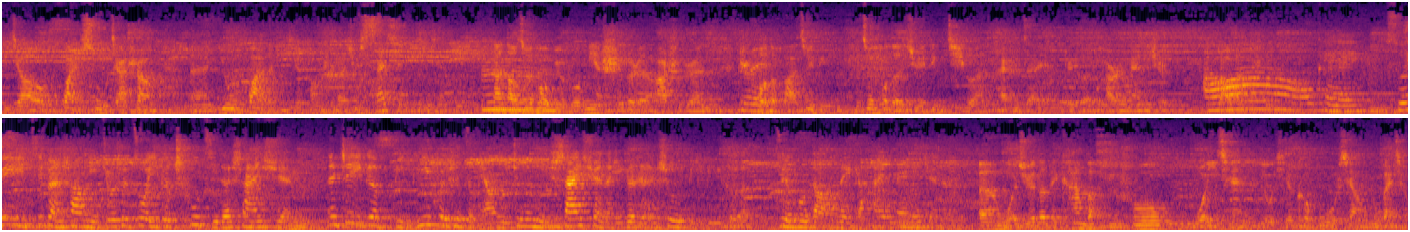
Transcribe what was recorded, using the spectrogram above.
比较快速加上呃优化的这些方式来去筛选这些简历。但到最后，比如说面十个人、二十个人之后的话，最定最后的决定权还是在这个 hiring manager 老板的手里。OK，所以基本上你就是做一个初级的筛选，那这一个比例会是怎么样？你就是你筛选的一个人数比例和最后到那个 hire manager 呢？嗯，我觉得得看吧。比如说我以前有些客户，像五百强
